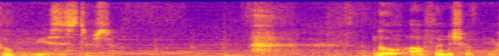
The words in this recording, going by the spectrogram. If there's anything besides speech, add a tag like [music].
Go be your sisters. [sighs] Go, I'll finish up here.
